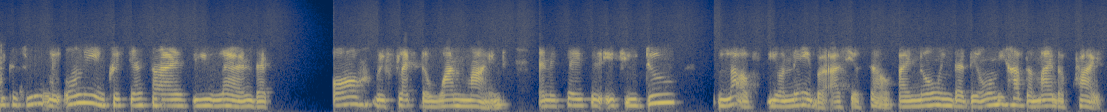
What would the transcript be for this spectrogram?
Because really, only in Christian science do you learn that all reflect the one mind. And it says that if you do love your neighbor as yourself by knowing that they only have the mind of Christ,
